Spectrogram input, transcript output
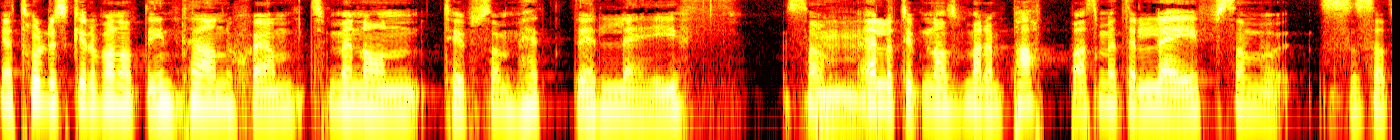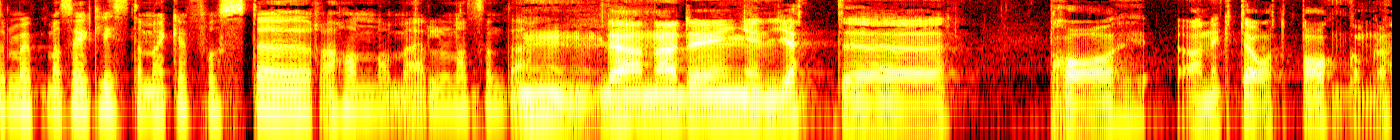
Jag trodde det skulle vara något internskämt med någon typ som hette Leif. Som, Eller typ någon som hade en pappa som hette Leif som så satte de upp massa klistermärken för att störa honom eller något sånt där. Mm. Ja, nej, det är ingen jättebra anekdot bakom det.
